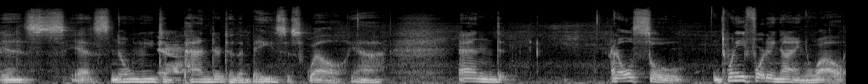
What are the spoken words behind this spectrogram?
Yes, yes. No need Yeah. to pander to the base as well. Yeah, and and also 2049. Well,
